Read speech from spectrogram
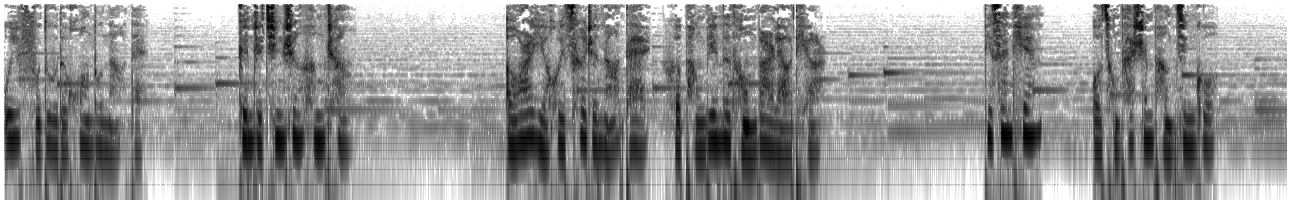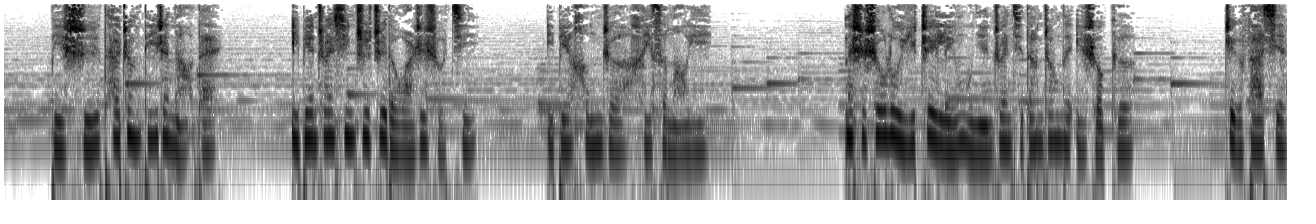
微幅度的晃动脑袋，跟着轻声哼唱。偶尔也会侧着脑袋和旁边的同伴聊天儿。第三天，我从他身旁经过，彼时他正低着脑袋，一边专心致志的玩着手机，一边哼着黑色毛衣。那是收录于 J 零五年专辑当中的一首歌，这个发现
